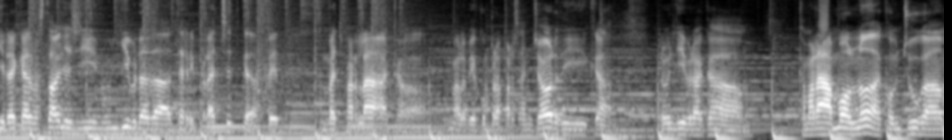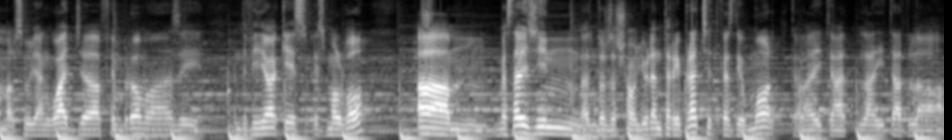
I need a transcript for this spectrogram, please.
I era que estava llegint un llibre de Terry Pratchett, que de fet em vaig parlar que me l'havia comprat per Sant Jordi, que era un llibre que, que m'agrada molt, no?, de com juga amb el seu llenguatge, fent bromes i, en definitiva, que és, és molt bo. Um, M'estava llegint doncs, això, un llibre en Terry Pratchett que es diu Mort, que l'ha editat, editat la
